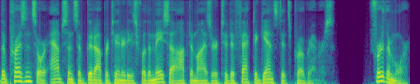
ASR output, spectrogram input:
The presence or absence of good opportunities for the MESA optimizer to defect against its programmers. Furthermore,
